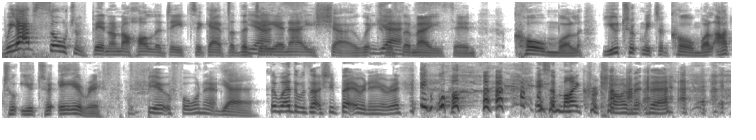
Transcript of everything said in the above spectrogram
We have sort of been on a holiday together, the Yes. DNA show, which Yes. was amazing. Cornwall. You took me to Cornwall. I took you to Erith. Beautiful, wasn't it? Yeah. The weather was actually better in Erith. It was. it's a microclimate there.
